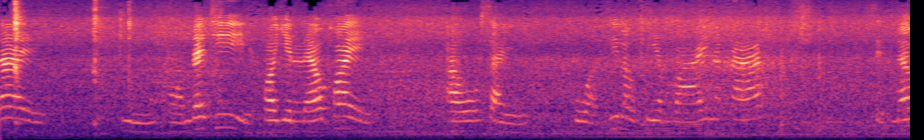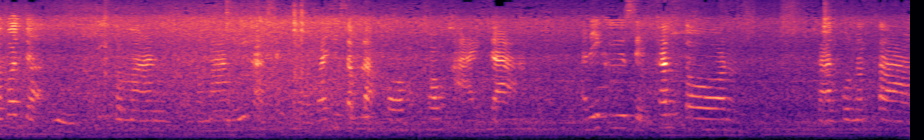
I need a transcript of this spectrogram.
ได้กลิ่นหอมได้ที่พอเย็นแล้วค่อยเอาใส่ขวดที่เราเตรียมไว้นะคะ เสร็จแล้วก็จะอยู่ที่ประมาณประมาณนี้ค่ะใส่ขวดไว้ที่สำหรับพร้อมพร้อมขายจ้า อันนี้คือเสร็จ ขั้นตอนการคนน้ำตาล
